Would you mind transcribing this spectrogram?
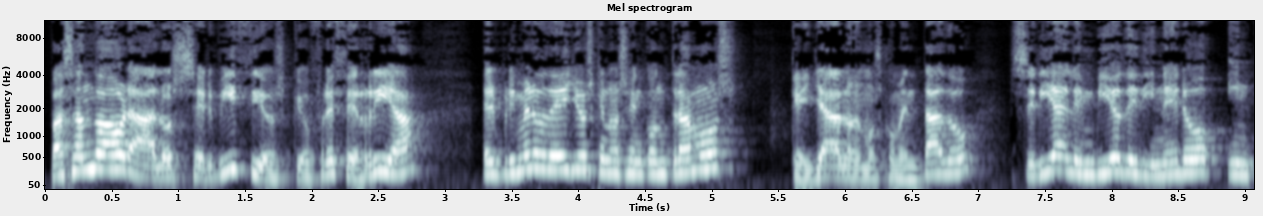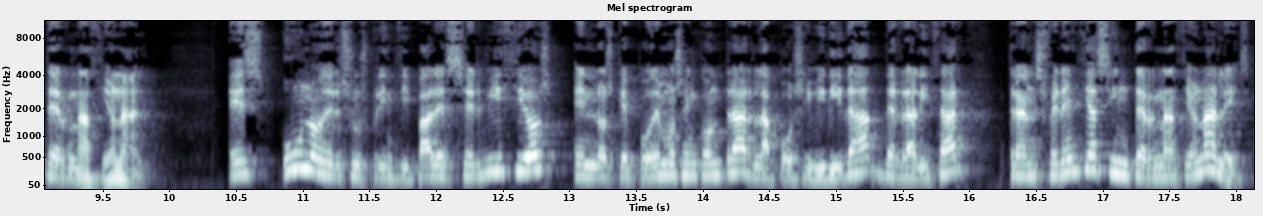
Pasando ahora a los servicios que ofrece RIA, el primero de ellos que nos encontramos que ya lo hemos comentado, sería el envío de dinero internacional. Es uno de sus principales servicios en los que podemos encontrar la posibilidad de realizar transferencias internacionales,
